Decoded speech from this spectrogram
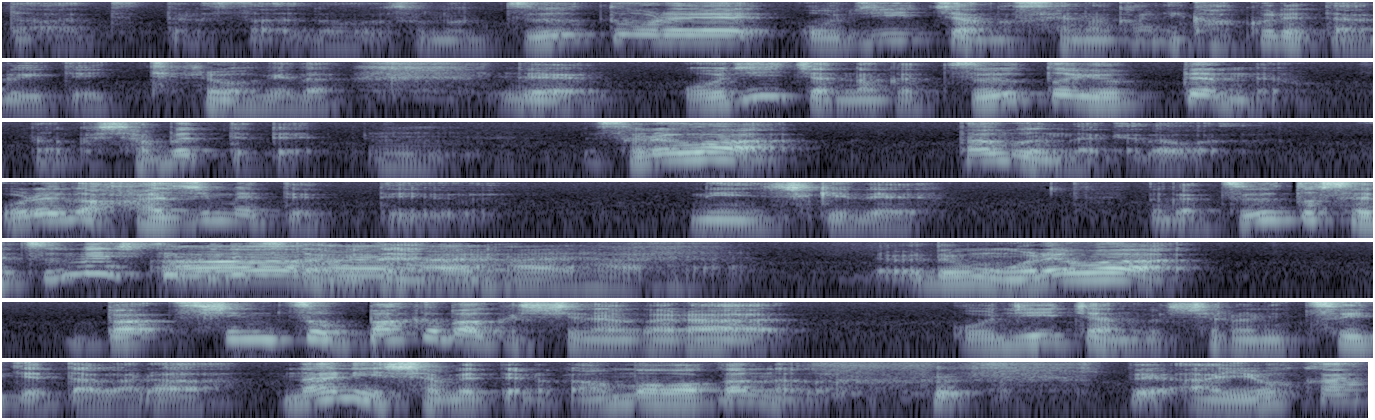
たって言ったらさでもそのずっと俺おじいちゃんの背中に隠れて歩いて行ってるわけだ。で、おじいちゃんなんかずっと言ってんのよ。なんか喋ってて。うん。それは多分だけど俺が初めてっていう認識でなんかずっと説明してくれてたみたいなでも俺はば心臓バクバクしながらおじいちゃんの後ろについてたから何喋ってるのかあんま分かんなかった。で「あよかっ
